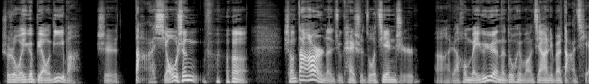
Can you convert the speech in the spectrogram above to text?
说说我一个表弟吧，是大学生，上大二呢就开始做兼职啊，然后每个月呢都会往家里边打钱，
